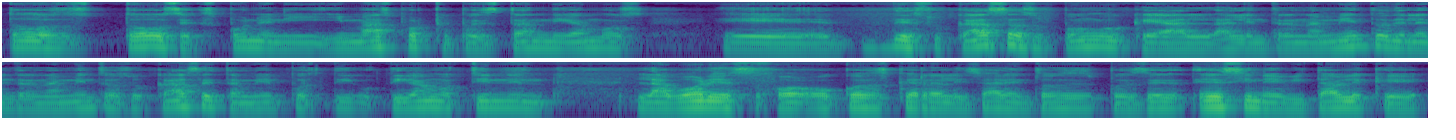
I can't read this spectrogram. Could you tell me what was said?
todos, todos se exponen y, y más porque pues están digamos eh, de su casa supongo que al, al, entrenamiento, del entrenamiento a su casa y también pues digo, digamos tienen labores o, o, cosas que realizar entonces pues es, es inevitable que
